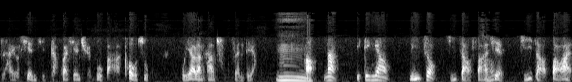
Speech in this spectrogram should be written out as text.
子还有现金，赶快先全部把它扣住，不要让他处分掉。嗯，好，那一定要民众及早发现。及早报案，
